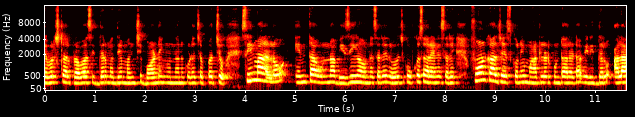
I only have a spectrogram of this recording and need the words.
రెబల్ స్టార్ ప్రభాస్ ఇద్దరి మధ్య మంచి బాండింగ్ ఉందని కూడా చెప్పొచ్చు. సినిమాలలో ఎంత ఉన్నా బిజీగా ఉన్నా సరే రోజుకు ఒక్కసారైనా సరే ఫోన్ కాల్ చేసుకొని మాట్లాడుకుంటారట వీరిద్దరూ. అలా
